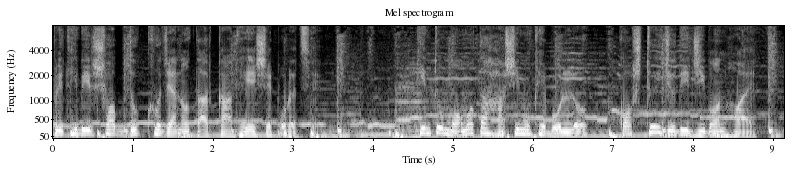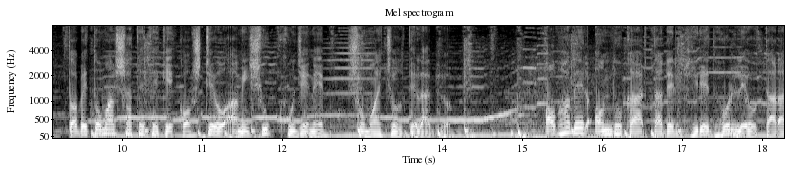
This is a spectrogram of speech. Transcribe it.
পৃথিবীর সব দুঃখ যেন তার কাঁধে এসে পড়েছে। কিন্তু মমতা হাসি মুখে বলল কষ্টই যদি জীবন হয়, তবে তোমার সাথে থেকে কষ্টেও আমি সুখ খুঁজে নেব সময় চলতে লাগল। অভাবের অন্ধকার তাদের ঘিরে ধরলেও তারা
